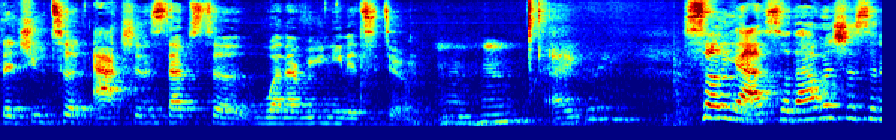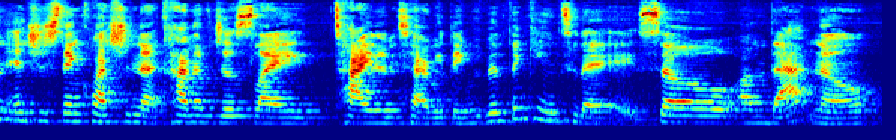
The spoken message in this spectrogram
that you took action steps to whatever you needed to do. Mm-hmm. I agree. So yeah, so that was just an interesting question that kind of just like tied into everything we've been thinking today. So on that note,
